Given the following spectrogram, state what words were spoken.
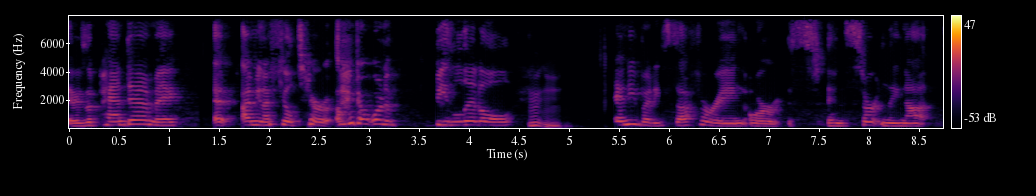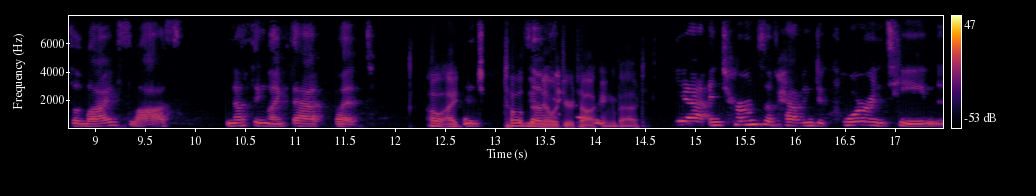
there's a pandemic, I mean, I feel terrible. I don't want to belittle Mm-mm anybody suffering, or and certainly not the lives lost, nothing like that. But oh, I totally know what you're talking about. Yeah, in terms of having to quarantine,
